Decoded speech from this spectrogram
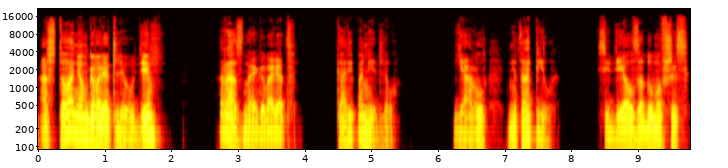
«А что о нем говорят люди?» «Разное говорят». Кари помедлил. Ярл не торопил. Сидел, задумавшись,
